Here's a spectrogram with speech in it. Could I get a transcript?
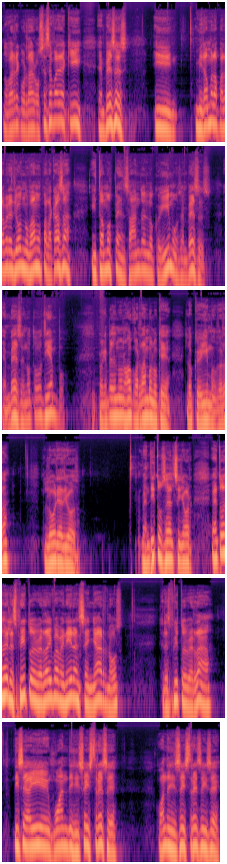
nos va a recordar. Usted se va de aquí en veces y miramos la palabra de Dios, nos vamos para la casa y estamos pensando en lo que oímos en veces, en veces, no todo tiempo, porque en veces no nos acordamos lo que, lo que oímos, ¿verdad? Gloria a Dios. Bendito sea el Señor. Entonces el Espíritu de verdad iba a venir a enseñarnos, el Espíritu de verdad, dice ahí en Juan 16, 13, Juan 16, 13 dice,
